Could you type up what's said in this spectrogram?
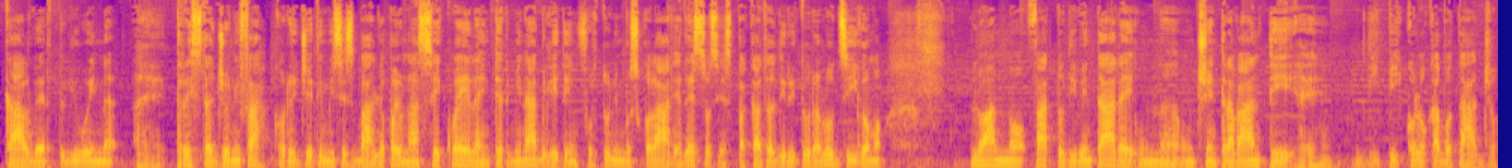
Calvert Lewin eh, tre stagioni fa, correggetemi se sbaglio, poi una sequela interminabile di infortuni muscolari, adesso si è spaccato addirittura lo zigomo, lo hanno fatto diventare un, un centravanti eh, di piccolo cabotaggio.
